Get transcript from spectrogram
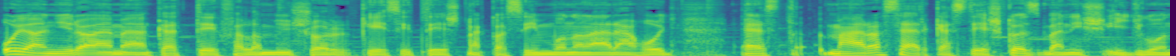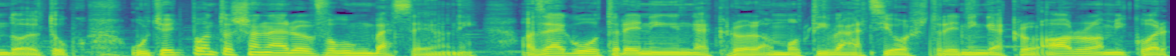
olyannyira emelkedték fel a műsor készítésnek a színvonalára, hogy ezt már a szerkesztés közben is így gondoltuk. Úgyhogy pontosan erről fogunk beszélni. Az ego tréningekről, a motivációs tréningekről, arról, amikor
